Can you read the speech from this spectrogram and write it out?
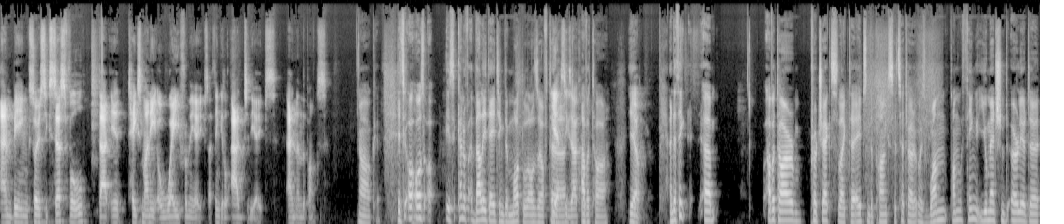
and being so successful that it takes money away from the apes. I think it'll add to the apes and, and the punks. Oh, okay. It's also it's kind of validating the model also of the yes, exactly. avatar. Yeah. And I think um, avatar projects like the apes and the punks, etc., was one one thing you mentioned earlier. The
